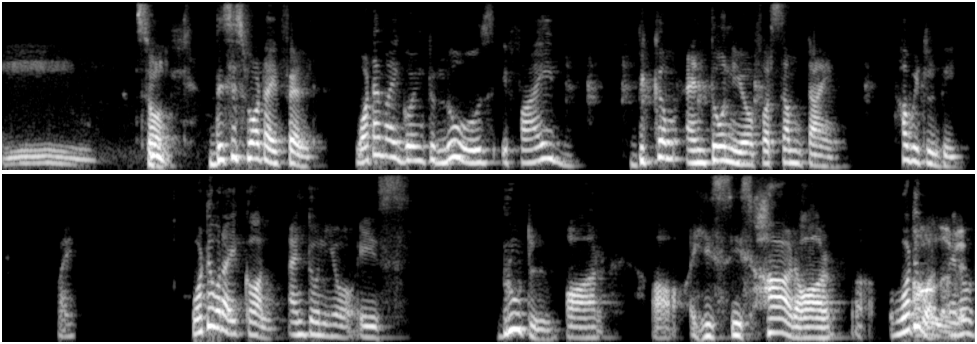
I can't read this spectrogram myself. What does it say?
Mm. so this is what i felt. What am i going to lose if i become antonio for some time? How it will be right? Whatever i call antonio is brutal or uh, he's he's hard or uh, whatever you it. know.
